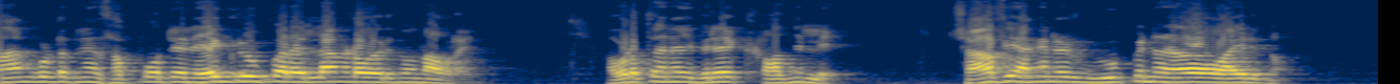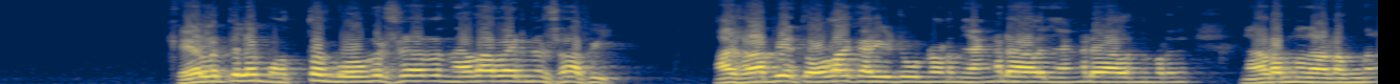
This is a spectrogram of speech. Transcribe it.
മാങ്കൂട്ടത്തിനെ സപ്പോർട്ട് ചെയ്യാൻ എ ഗ്രൂപ്പുകാരെല്ലാം കൂടെ വരുന്നു എന്നാണ് പറയുന്നത് അവിടെ തന്നെ ഇവരെ കളഞ്ഞില്ലേ? ഷാഫി അങ്ങനെ ഒരു ഗ്രൂപ്പിന്റെ നേതാവായിരുന്നു. കേരളത്തിലെ മൊത്തം കോൺഗ്രസ്സുകാരുടെ നേതാവായിരുന്നു ഷാഫി. ആ ഷാഫിയെ തോളാക്കായിട്ട് കൈയിട്ട് കൊണ്ടുവന്ന് ഞങ്ങളുടെ ആൾ ഞങ്ങളുടെ ആളെന്ന് പറഞ്ഞ് നടന്ന് നടന്ന്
